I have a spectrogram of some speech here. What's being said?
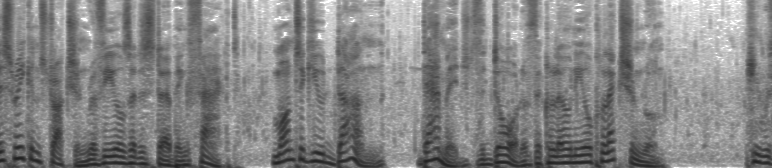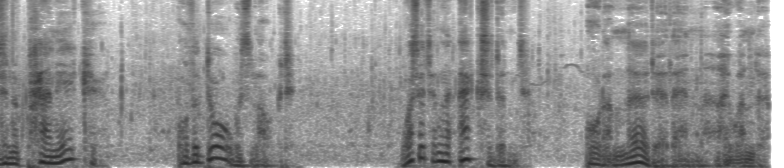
This reconstruction reveals a disturbing fact. Montague Dunn damaged the door of the Colonial Collection Room. He was in a panic, or the door was locked. Was it an accident, or a murder then, I wonder?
